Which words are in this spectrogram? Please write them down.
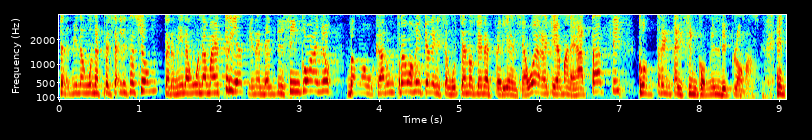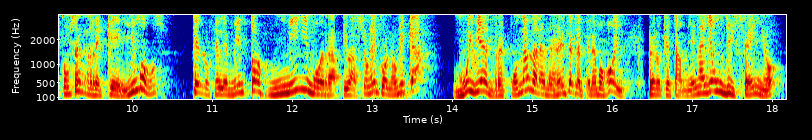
terminan una especialización, terminan una maestría, tienen 25 años, van a buscar un trabajo y que le dicen, usted no tiene experiencia. Bueno, hay que ya manejar taxi con 35 mil diplomas. Entonces requerimos que los elementos mínimos de reactivación económica muy bien, respondan a la emergencia que tenemos hoy, pero que también haya un diseño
